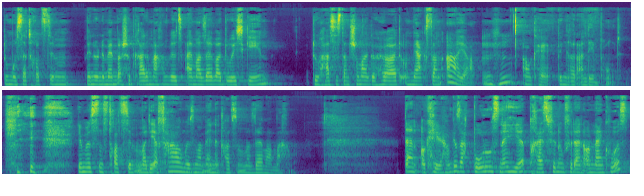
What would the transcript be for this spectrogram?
du musst da trotzdem, wenn du eine Membership gerade machen willst, einmal selber durchgehen, du hast es dann schon mal gehört und merkst dann, ah ja, mh, okay, bin gerade an dem Punkt. wir müssen es trotzdem immer, die Erfahrung müssen wir am Ende trotzdem immer selber machen. Dann, okay, wir haben gesagt, Bonus, ne, hier, Preisfindung für deinen Online-Kurs.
